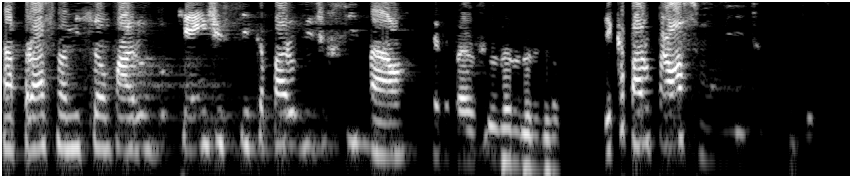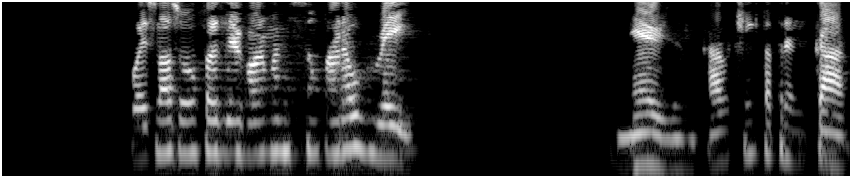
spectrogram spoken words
a próxima missão para o do Kenji fica para o vídeo final. Quer dizer, para o Fica para o próximo vídeo. Pois nós vamos fazer agora uma missão para o Ray. Merda, o carro tinha que estar tá trancado.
